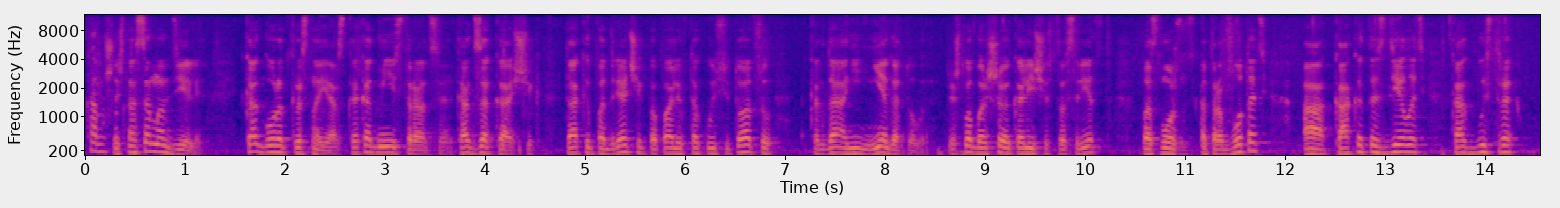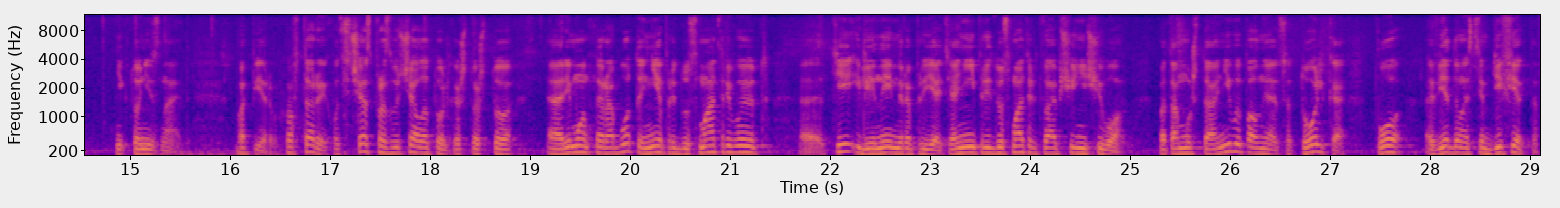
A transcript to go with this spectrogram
Камушек. Значит, на самом деле, как город Красноярск, как администрация, как заказчик, так и подрядчик попали в такую ситуацию, когда они не готовы. Пришло большое количество средств, возможность отработать, а как это сделать, как быстро, никто не знает. Во-первых. Во-вторых, вот сейчас прозвучало только что, что э, ремонтные работы не предусматривают э, те или иные мероприятия. Они не предусматривают вообще ничего, потому что они выполняются только по ведомостям дефектов.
